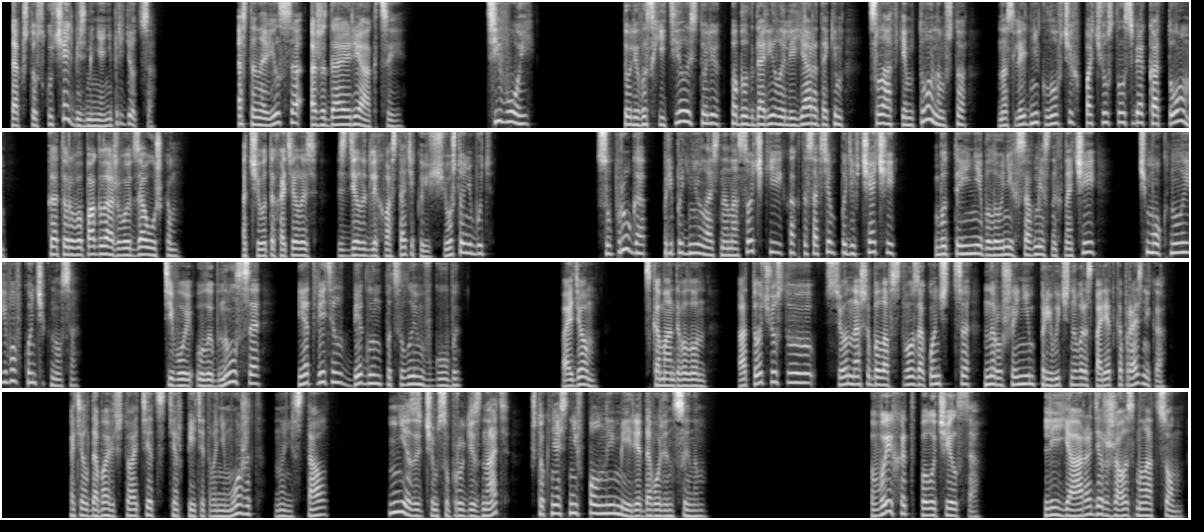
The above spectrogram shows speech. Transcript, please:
так что скучать без меня не придется. Остановился, ожидая реакции. Тивой! То ли восхитилась, то ли поблагодарила Лияра таким сладким тоном, что наследник ловчих почувствовал себя котом, которого поглаживают за ушком. От чего то хотелось сделать для хвостатика еще что-нибудь. Супруга приподнялась на носочки и как-то совсем по-девчачьи, будто и не было у них совместных ночей, чмокнула его в кончик носа. Тивой улыбнулся и ответил беглым поцелуем в губы. «Пойдем», — скомандовал он, «а то, чувствую, все наше баловство закончится нарушением привычного распорядка праздника». Хотел добавить, что отец терпеть этого не может, но не стал. Незачем супруге знать, что князь не в полной мере доволен сыном. Выход получился. Лияра держалась молодцом.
